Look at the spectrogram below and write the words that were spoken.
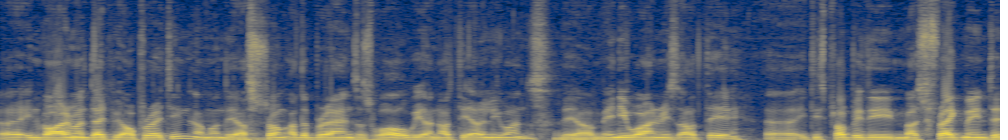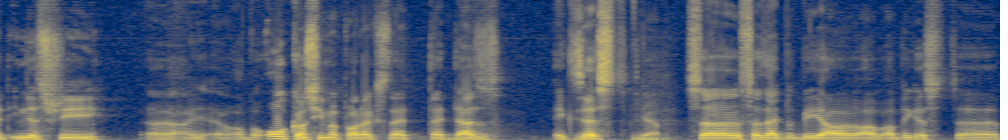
uh, environment that we operate in. I mean, there are strong other brands as well. We are not the only ones. There are many wineries out there. Uh, it is probably the most fragmented industry uh, of all consumer products that, that does exist. Yeah. So, so that would be our, our, our biggest uh,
